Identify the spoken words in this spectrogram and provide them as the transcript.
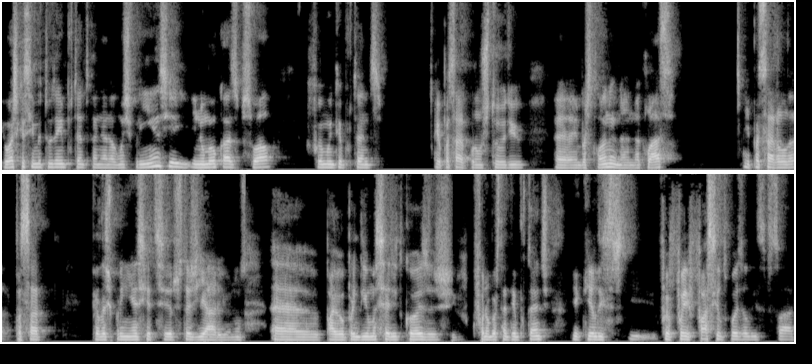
eu acho que acima de tudo é importante ganhar alguma experiência e, e no meu caso pessoal foi muito importante eu passar por um estúdio uh, em Barcelona, na, na classe, e passar, passar pela experiência de ser estagiário. Não, uh, pá, eu aprendi uma série de coisas que foram bastante importantes e que ali foi, foi fácil depois alicerçar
